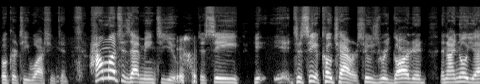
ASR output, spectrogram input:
Booker T. Washington. How much does that mean to you to see to see a Coach Harris who's regarded? And I know you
